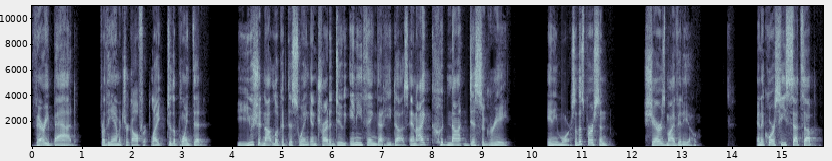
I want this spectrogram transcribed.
very bad for the amateur golfer, like to the point that you should not look at this swing and try to do anything that he does. And I could not disagree anymore. So this person shares my video. And of course, he sets up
